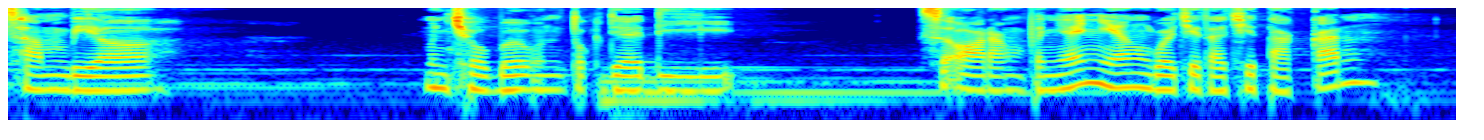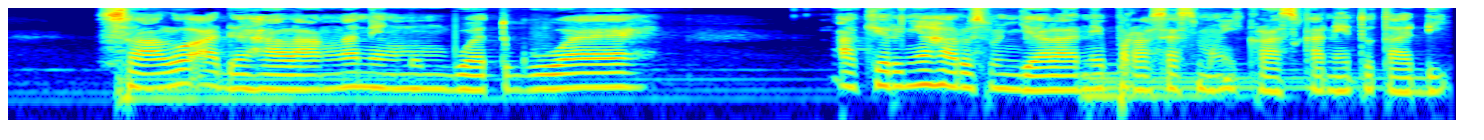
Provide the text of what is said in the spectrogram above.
sambil mencoba untuk jadi seorang penyanyi yang gue cita-citakan selalu ada halangan yang membuat gue akhirnya harus menjalani proses mengikhlaskan itu tadi.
